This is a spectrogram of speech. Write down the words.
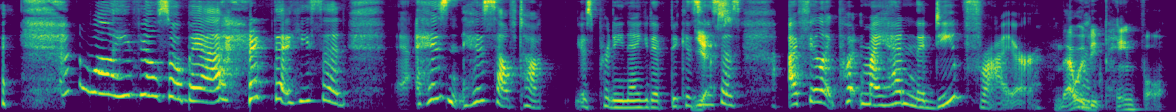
Well, he feels so bad that he said his his self talk is pretty negative because he says, "I feel like putting my head in the deep fryer." That would be painful.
